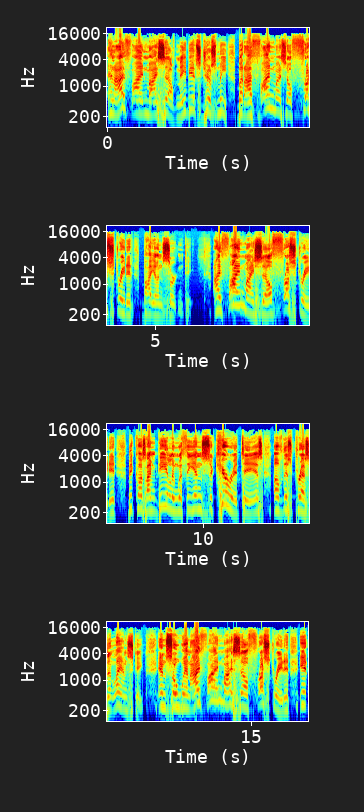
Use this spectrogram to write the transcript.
And I find myself, maybe it's just me, but I find myself frustrated by uncertainty. I find myself frustrated because I'm dealing with the insecurities of this present landscape. And so when I find myself frustrated, it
